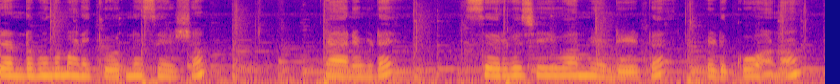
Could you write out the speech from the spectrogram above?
രണ്ട് മൂന്ന് മണിക്കൂറിന് ശേഷം ഞാനിവിടെ സെർവ് ചെയ്യുവാൻ വേണ്ടിയിട്ട് എടുക്കുവാണ്.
